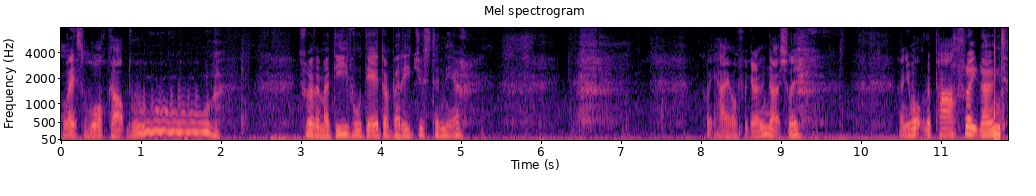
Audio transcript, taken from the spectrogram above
Let's walk up. Ooh. It's where the medieval dead are buried just in there. Quite high off the ground actually. And you walk the path right round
